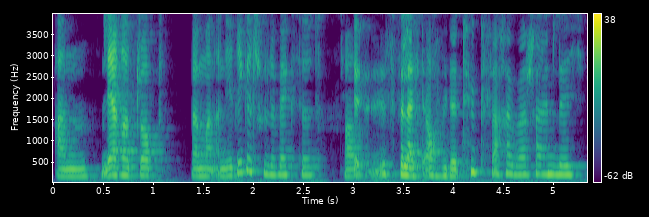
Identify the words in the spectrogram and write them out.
an Lehrerjob, wenn man an die Regelschule wechselt. Wow. Ist vielleicht auch wieder Typsache wahrscheinlich.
